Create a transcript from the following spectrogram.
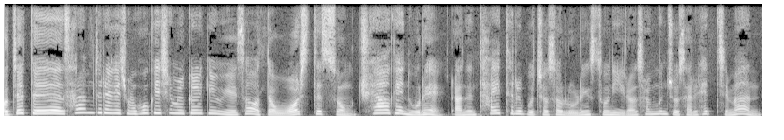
어쨌든 사람들에게 좀 호기심을 끌기 위해서 The Worst Song, 최악의 노래라는 타이틀을 붙여서 롤링스톤이 이런 설문조사를 했지만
